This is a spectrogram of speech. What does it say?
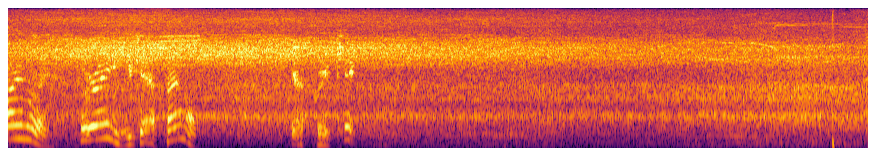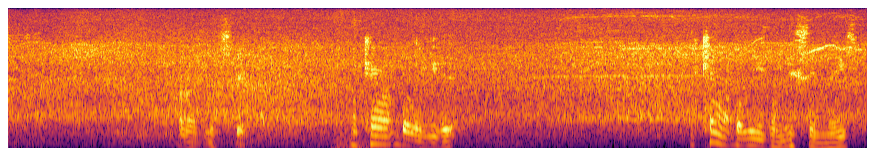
Finally! Hooray! We get a foul! Get a free kick. I've missed it. I can't believe it. I can't believe I'm missing these.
